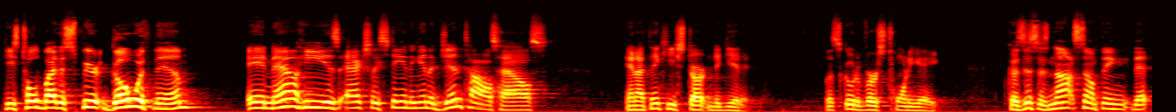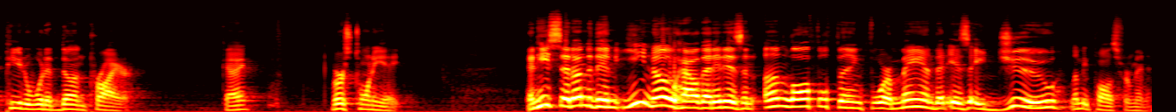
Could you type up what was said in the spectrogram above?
He's told by the Spirit, Go with them. And now he is actually standing in a Gentile's house, and I think he's starting to get it. Let's go to verse 28, because this is not something that Peter would have done prior. Okay? Verse 28. And he said unto them, Ye know how that it is an unlawful thing for a man that is a Jew. Let me pause for a minute.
